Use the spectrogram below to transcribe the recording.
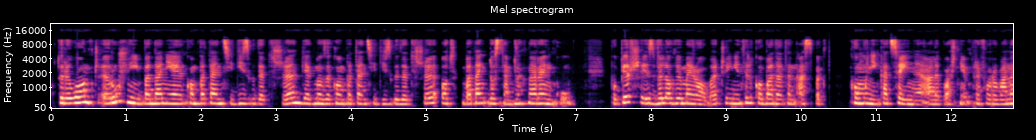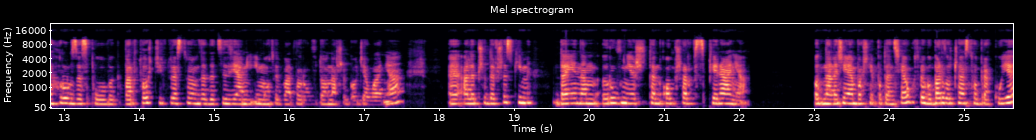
który łączy, różni badanie kompetencji DISC-D3, diagnozę kompetencji DISC-D3 od badań dostępnych na rynku. Po pierwsze jest wymiarowe, czyli nie tylko bada ten aspekt komunikacyjny, ale właśnie preferowanych ról zespołowych, wartości, które stoją za decyzjami i motywatorów do naszego działania, e, ale przede wszystkim daje nam również ten obszar wspierania, odnalezienia właśnie potencjału, którego bardzo często brakuje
